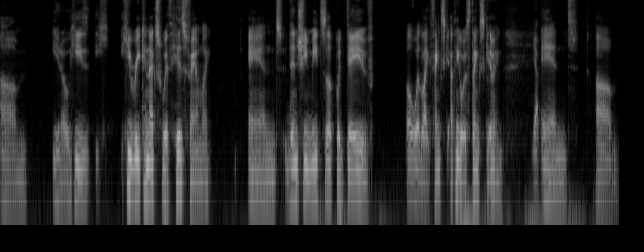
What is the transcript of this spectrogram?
um, you know, he's he, he reconnects with his family and then she meets up with Dave. Oh, what like Thanksgiving? I think it was Thanksgiving. Yep. And um,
